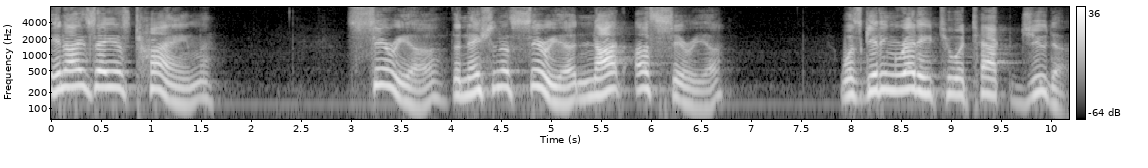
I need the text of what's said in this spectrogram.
In Isaiah's time, Syria, the nation of Syria, not Assyria, was getting ready to attack Judah.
